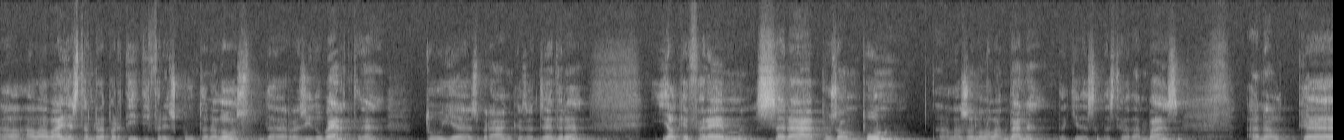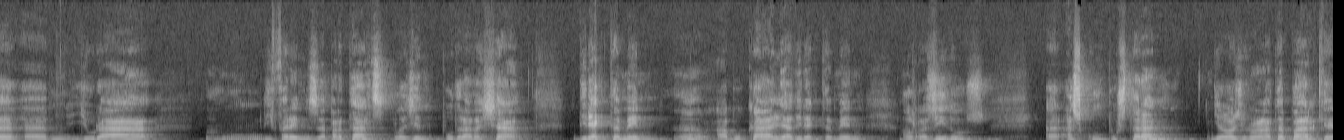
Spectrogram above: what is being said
A, a la vall estan repartits diferents contenedors de residu verd, eh, tulles, branques, etc. I el que farem serà posar un punt a la zona de l'Andana, d'aquí de Sant Esteve d'en Bas, en el que eh, hi haurà mm, diferents apartats, la gent podrà deixar directament, eh, abocar allà directament els residus, eh, es compostaran i llavors hi haurà una altra part que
